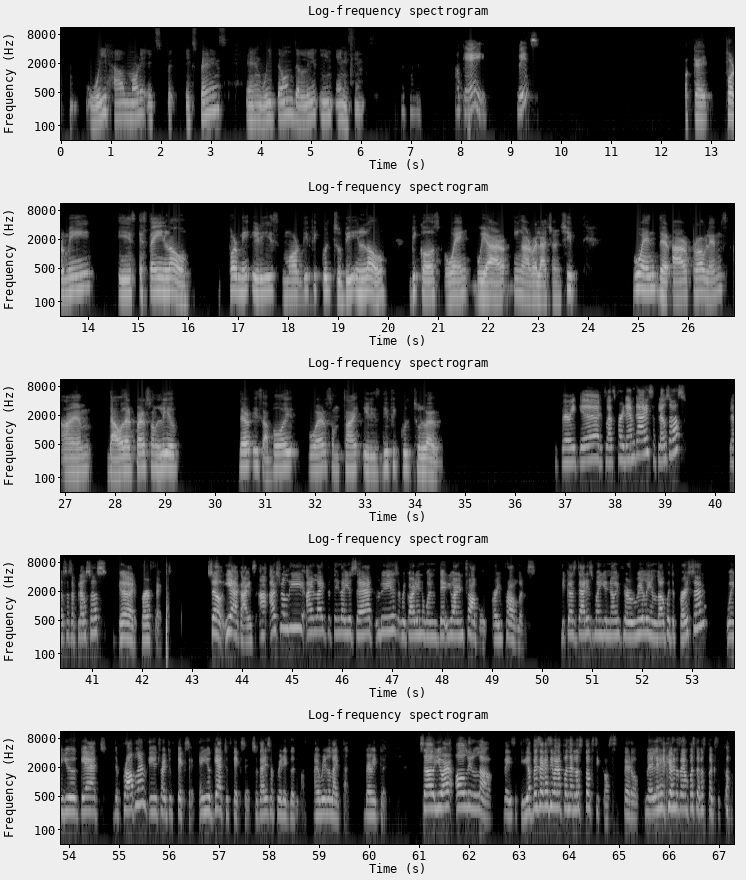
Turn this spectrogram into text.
We have more exp experience and we don't believe in anything. Ujú. Okay. Luis? Okay. For me, is staying low. For me, it is more difficult to be in love because when we are in a relationship, when there are problems and the other person leave, there is a void where sometimes it is difficult to love. Very good. Class for them, guys. Aplausos. Aplausos, aplausos. Good. Perfect. So, yeah, guys. Uh, actually, I like the thing that you said, Luis, regarding when they, you are in trouble or in problems. Because that is when you know if you're really in love with the person, when you get the problem and you try to fix it. And you get to fix it. So that is a pretty good one. I really like that. Very good. So you are all in love, basically. Yo pensé que se iban a poner los tóxicos, pero me alegra que no se hayan puesto los tóxicos.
